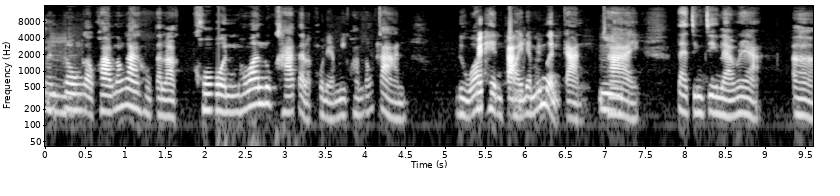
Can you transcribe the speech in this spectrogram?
มันตรงกับความต้องการของแต่ละคน เพราะว่าลูกค้าแต่ละคนเนี่ยมีความต้องการ หรือว่าเพนพอยต์เนี่ยไม่เหมือนกัน ใช่ แต่จริง ๆแล้วเนี่ยเออ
